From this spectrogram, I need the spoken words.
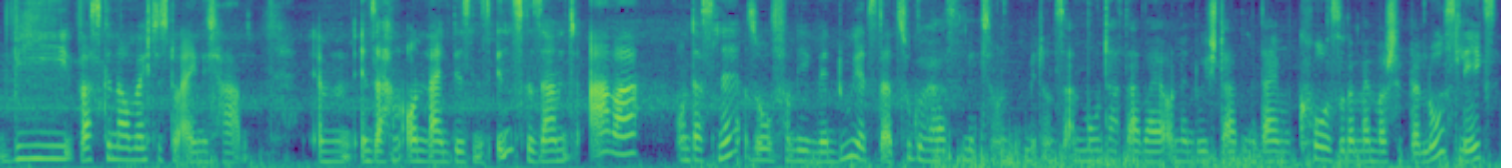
wie, was genau möchtest du eigentlich haben ähm, in Sachen Online-Business insgesamt, aber und das, ne, so von wegen, wenn du jetzt dazugehörst mit mit uns am Montag dabei online durchstarten mit deinem Kurs oder Membership da loslegst,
